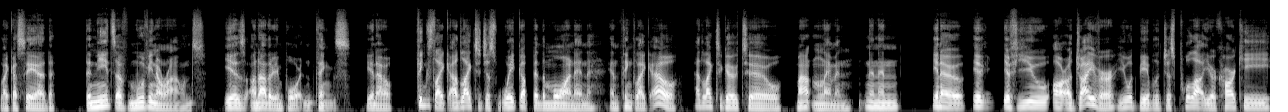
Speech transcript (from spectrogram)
like I said, the needs of moving around is another important things. You know, things like I'd like to just wake up in the morning and think like, oh, I'd like to go to Mountain Lemmon. And then, you know, if, if you are a driver, you would be able to just pull out your car key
